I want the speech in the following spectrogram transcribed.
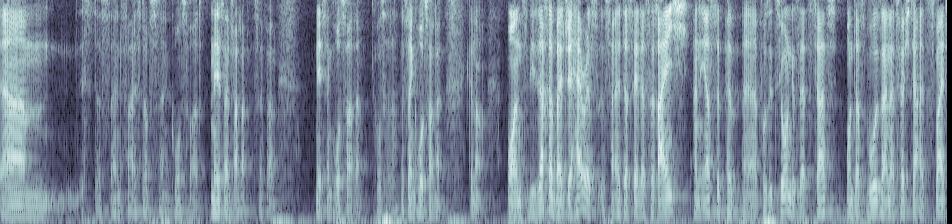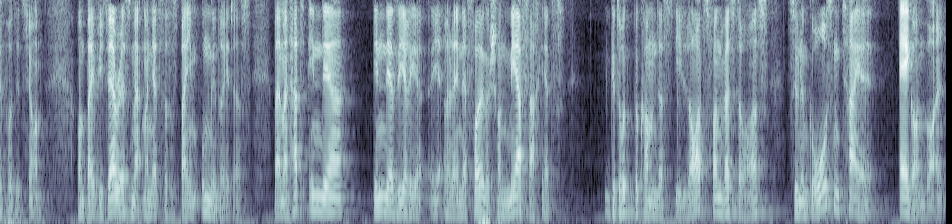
ähm, ist das sein Vater? Ich glaube, es ist sein Großvater. Nee, ist sein Vater. Ist sein Vater. Nee, ist sein Großvater. Großvater? Das ist sein Großvater, genau. Und die Sache bei Jaehaerys ist halt, dass er das Reich an erste äh, Position gesetzt hat und das Wohl seiner Töchter als zweite Position. Und bei Viserys merkt man jetzt, dass es bei ihm umgedreht ist. Weil man hat in der, in der Serie oder in der Folge schon mehrfach jetzt gedrückt bekommen, dass die Lords von Westeros zu einem großen Teil Aegon wollen.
